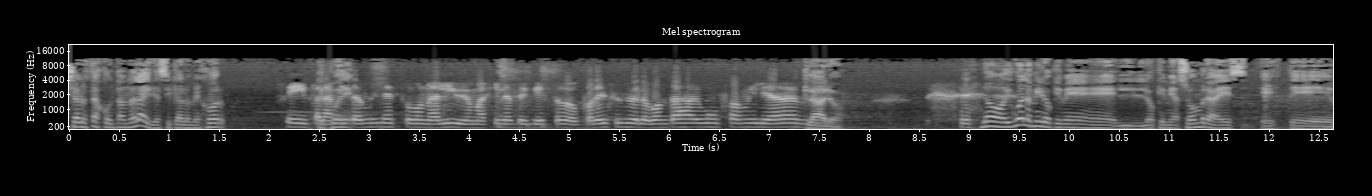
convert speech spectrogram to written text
ya lo estás contando al aire, así que a lo mejor Sí, para puede- mí también es todo un alivio. Imagínate que esto, por eso se lo contás a algún familiar. Claro. No, igual a mí lo que me lo que me asombra es este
